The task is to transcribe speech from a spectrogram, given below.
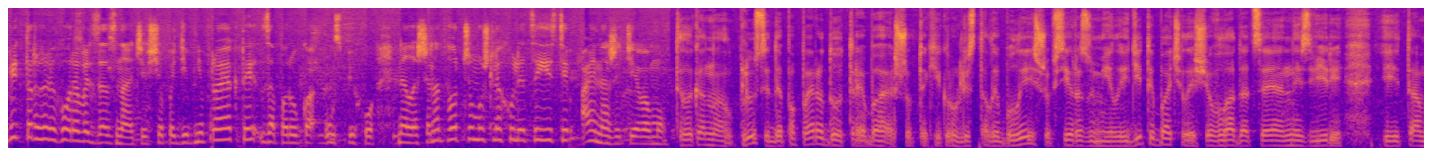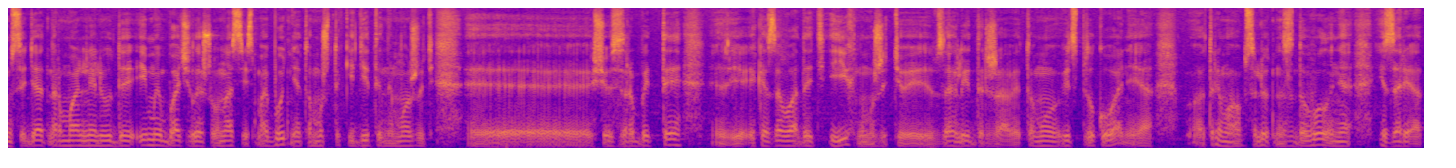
Віктор Григорович зазначив, що подібні проекти запорука успіху не лише на творчому шляху ліцеїстів, а й на життєвому. Телеканал Плюс іде попереду. Треба, щоб такі круглі столи були, щоб всі розуміли. І діти бачили, що влада це не звірі, і там сидять нормальні люди. І ми бачили, що у нас є майбутнє, тому що такі діти не можуть е- щось зробити те, яке завадить і їхньому життю, і взагалі державі. Тому від спілкування я отримав абсолютне задоволення і заряд.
